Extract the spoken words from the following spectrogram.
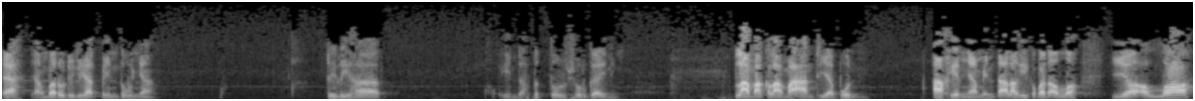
Ya, yang baru dilihat pintunya. Dilihat. Kok indah betul surga ini. Lama kelamaan dia pun akhirnya minta lagi kepada Allah. Ya Allah,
